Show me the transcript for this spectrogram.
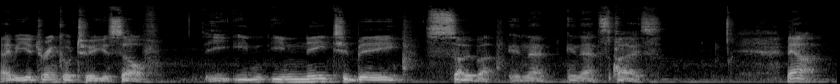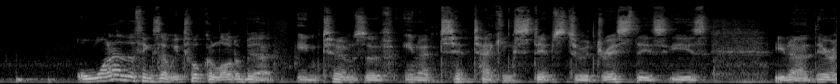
maybe a drink or two yourself. You, you, you need to be sober in that in that space. Now, one of the things that we talk a lot about in terms of you know t- taking steps to address this is you know there are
